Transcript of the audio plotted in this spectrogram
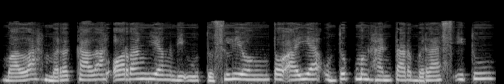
malah merekalah orang yang diutus Liong Toaya untuk menghantar beras itu,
